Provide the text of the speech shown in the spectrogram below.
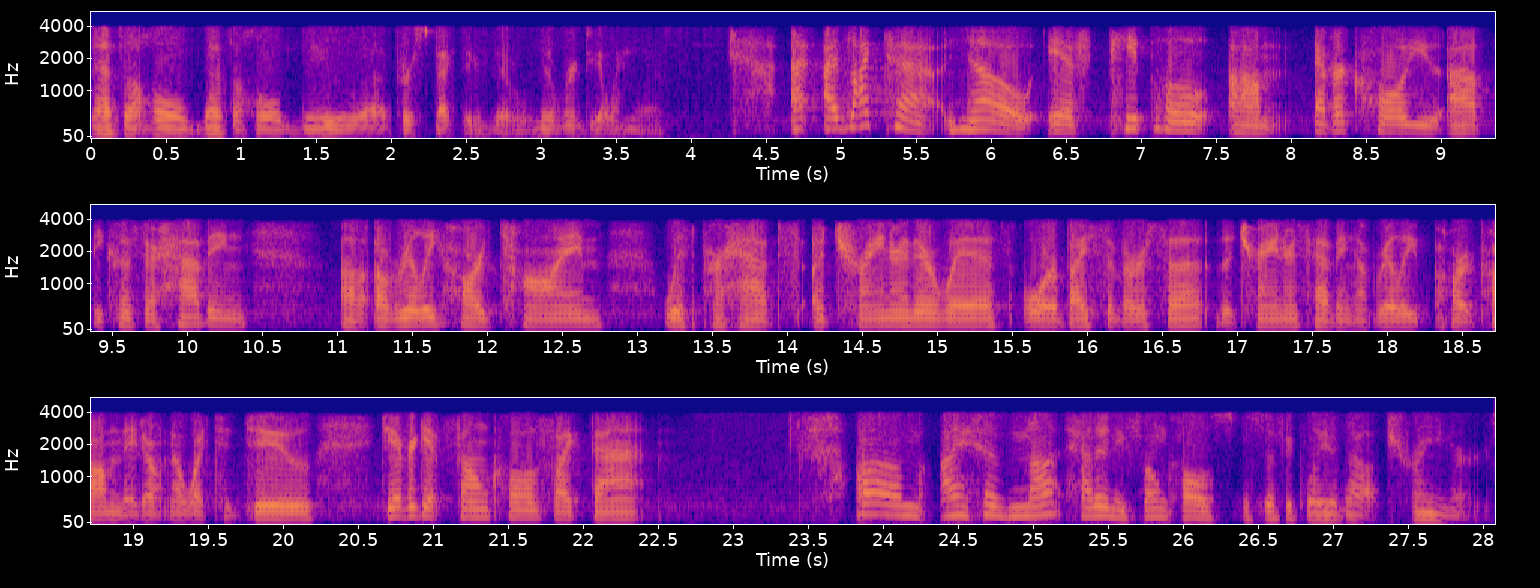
that's a whole that's a whole new uh, perspective that that we're dealing with. I'd like to know if people um, ever call you up because they're having uh, a really hard time with perhaps a trainer they're with, or vice versa. The trainer's having a really hard problem, they don't know what to do. Do you ever get phone calls like that? Um, I have not had any phone calls specifically about trainers.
